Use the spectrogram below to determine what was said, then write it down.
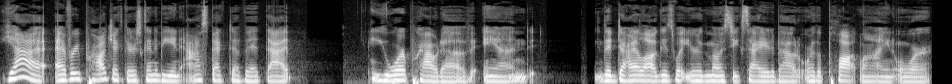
yeah, every project, there's going to be an aspect of it that you're proud of and the dialogue is what you're the most excited about or the plot line or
